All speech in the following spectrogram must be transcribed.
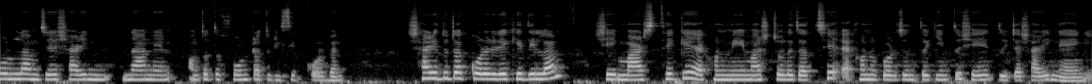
বললাম যে, শাড়ি না নেন, অন্তত ফোনটা তো রিসিভ করবেন। শাড়ি দুটা করে রেখে দিলাম। সেই মার্চ থেকে এখন মে মাস চলে যাচ্ছে এখনও পর্যন্ত কিন্তু সে দুইটা শাড়ি নেয়নি।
